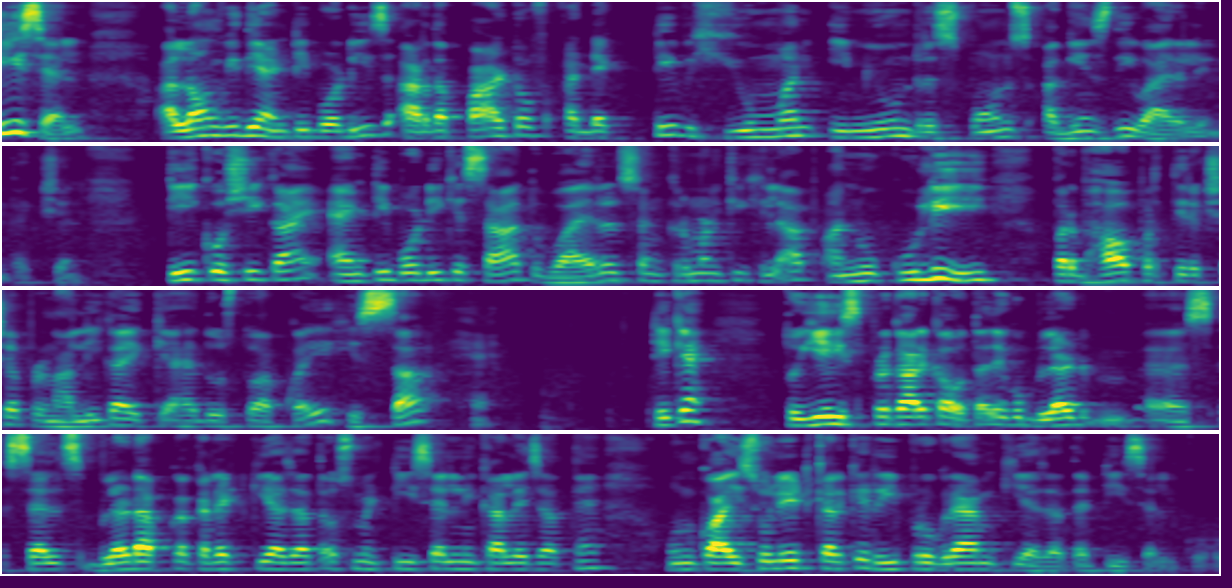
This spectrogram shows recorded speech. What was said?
T cell along with the antibodies, are the part of adaptive human immune response against the viral infection T कोशिकाएँ एंटीबॉडी के साथ वायरल संक्रमण के खिलाफ अनुकूली प्रभाव प्रतिरक्षा प्रणाली का एक क्या है दोस्तों, आपका ये हिस्सा है। ठीक है? तो ये इस प्रकार का होता है। देखो, ब्लड सेल्स, ब्लड आपका कलेक्ट किया जाता है, उसमें टी सेल निकाले जाते हैं, उनको आइसोलेट करके रीप्रोग्राम किया जाता है टी सेल को।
